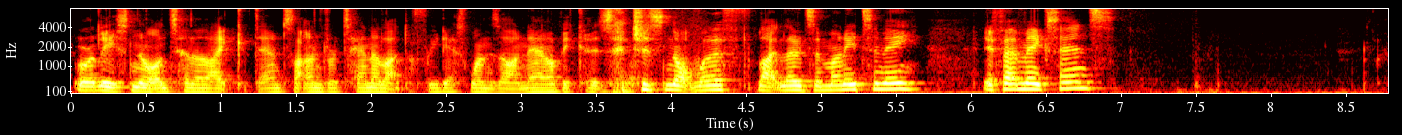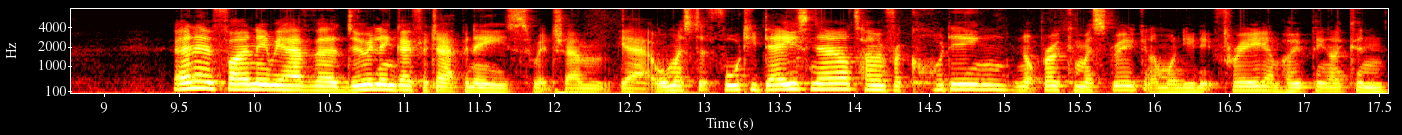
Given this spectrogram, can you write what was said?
or at least not until they're like down to like under a tenner like the 3DS ones are now, because they're just not worth like loads of money to me. If that makes sense. And then finally we have the Duolingo for Japanese, which um yeah, almost at 40 days now, time of recording, not broken my streak and I'm on unit 3. I'm hoping I can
